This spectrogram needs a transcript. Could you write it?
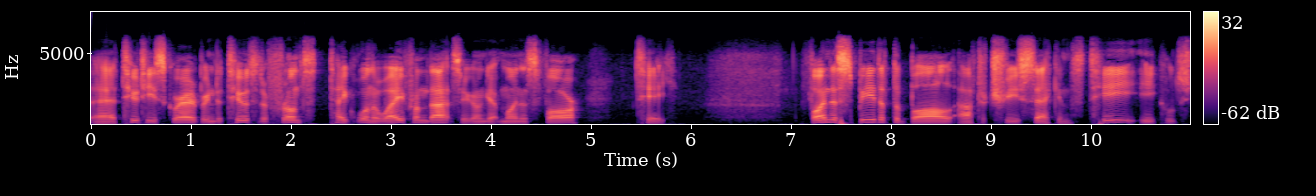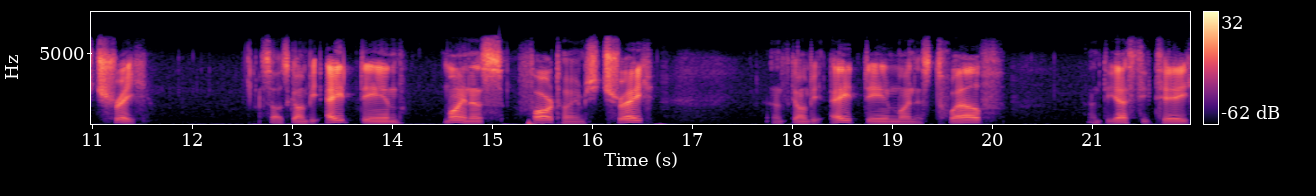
Uh, 2t squared, bring the 2 to the front, take 1 away from that, so you're going to get minus 4t. Find the speed of the ball after 3 seconds. t equals 3. So it's going to be 18 minus 4 times 3. And it's going to be 18 minus 12. And the SDT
